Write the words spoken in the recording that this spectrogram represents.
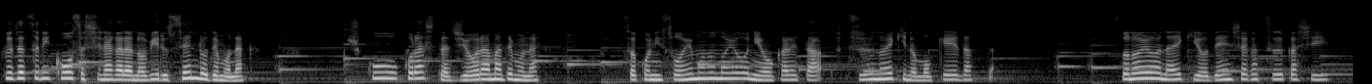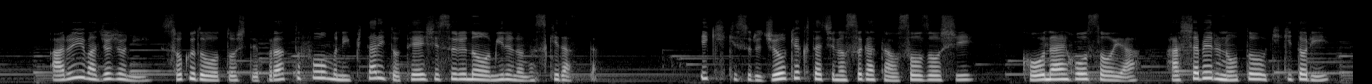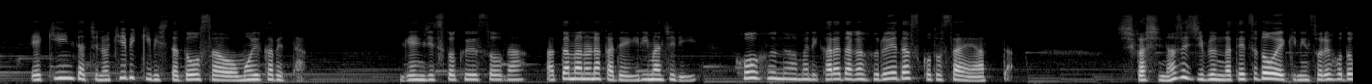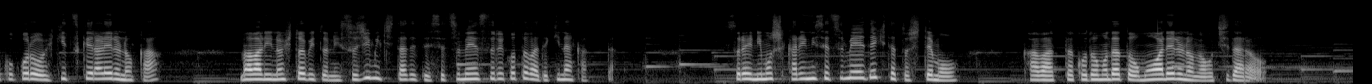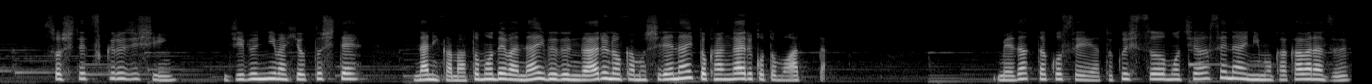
複雑に交差しながら伸びる線路でもなく、趣向を凝らしたジオラマでもなく、そこに添え物のように置かれた普通の駅の模型だった。そのような駅を電車が通過し、あるいは徐々に速度を落としてプラットフォームにピタリと停止するのを見るのが好きだった。行き来する乗客たちの姿を想像し、校内放送や発車ベルの音を聞き取り、駅員たちのキビキビした動作を思い浮かべた。現実と空想が頭の中で入り混じり、興奮のあまり体が震え出すことさえあった。しかしなぜ自分が鉄道駅にそれほど心を引きつけられるのか、周りの人々に筋道立てて説明することはできなかった。それにもし仮に説明できたとしても、変わった子供だと思われるのがオチだろう。そして作る自身、自分にはひょっとして何かまともではない部分があるのかもしれないと考えることもあった。目立った個性や特質を持ち合わせないにもかかわらず、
